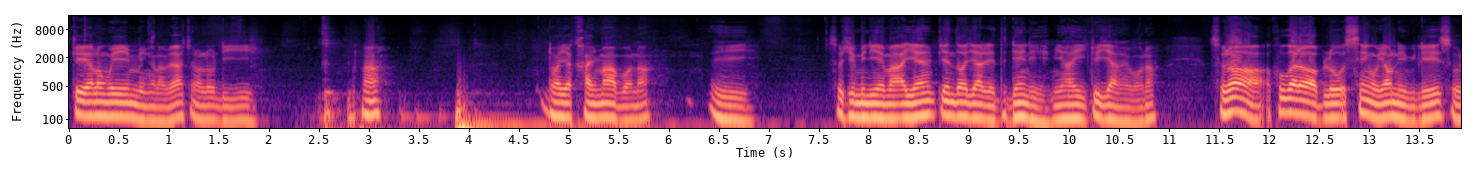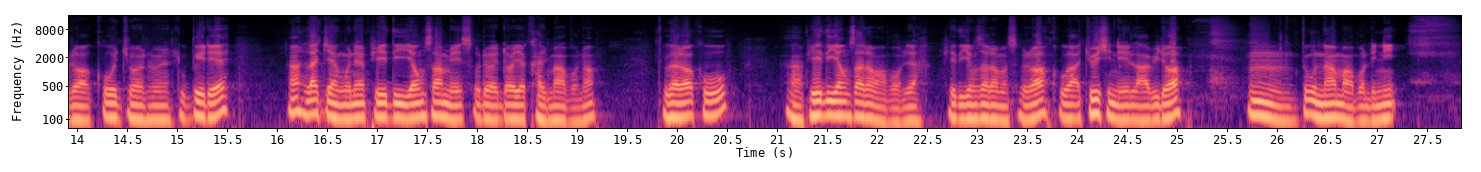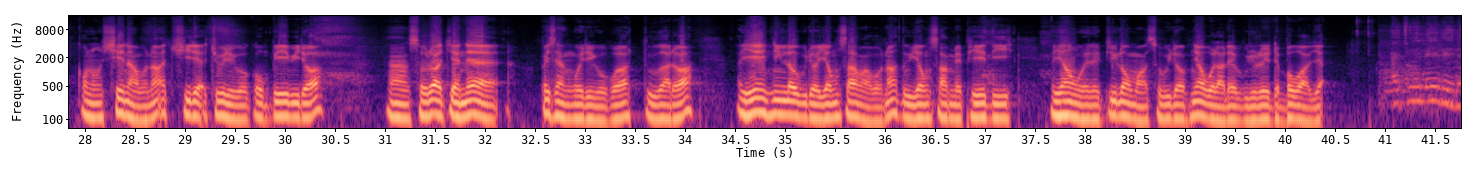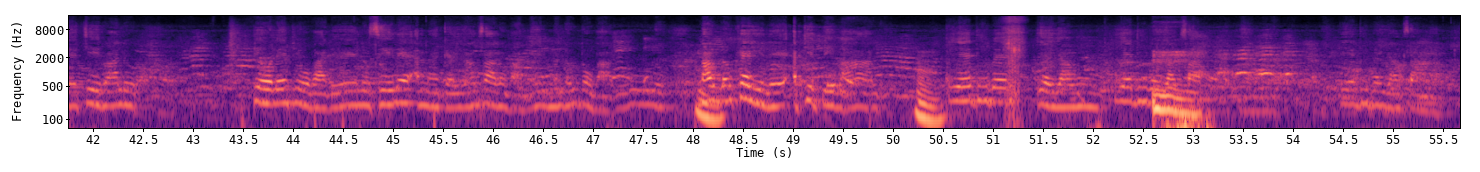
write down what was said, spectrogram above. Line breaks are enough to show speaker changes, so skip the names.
ကဲအားလုံးပဲမင်္ဂလာဗျာကျွန်တော်တို့ဒီဟာတော့ရခိုင်မှာပေါ့နော်အေး social media မှာအရန်ပြင်းတော့ကြတဲ့သတင်းတွေအများကြီးတွေ့ရတယ်ပေါ့နော်ဆိုတော့အခုကတော့ဘလို့အဆင့်ကိုရောက်နေပြီလေဆိုတော့ကိုကျော်လွင်လူပေးတယ်နော်လက်ကြံဝင်နဲ့ဖြေးသီးရောင်းစားမယ်ဆိုတော့တော့ရခိုင်မှာပေါ့နော်သူကတော့အခုအာဖြေးသီးရောင်းစားတော့မှာပေါ့ဗျာဖြေးသီးရောင်းစားတော့မှာဆိုတော့ခုကအကျွေးရှင်တွေလာပြီးတော့ဟွန်းသူ့နားမှာပေါ့ဒီနေ့ အကုန်လုံးရှင်းတာပေါ့နော်အချီးတဲ့အကျွေးတွေကိုအကုန်ပေးပြီးတော့အာဆိုတော့ကျန်တဲ့ပိတ်ဆံငွေတွေကိုပေါ့သူကတော့အရင်နှင်းလောက်ပြီးတော့ရောင်းစားမှာပေါ့နော်သူရောင်းစားမယ်ဖြေးသည်အယောင်ဝယ်လေပြုတ်လောက်မှာဆိုပြီးတော့မျှဝေလာတဲ့ဗီဒီယိုလေးတစ်ပုတ်ပါဗျ
အကျွေးလေးတွေလည်းကြေသွားလို့ပျော်လဲပျော်ပါတယ်လို့ဈေးလည်းအမှန်ကန်ရောင်းစားတော့ပါမယ်မလုံးတော့ပါဘူးလို့နောက်လုံးခဲ့ရင်လည်းအပြစ်ပေးပါလို့
ဟွန်း
ပြဲဒီပဲရရောင်းပြဲဒီပဲရောင်းစားပြဲဒီပဲရောင်းစားမယ်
